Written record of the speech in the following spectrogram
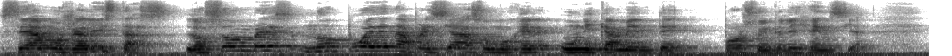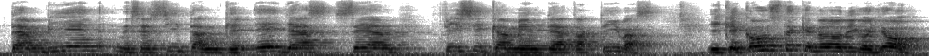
seamos realistas. Los hombres no pueden apreciar a su mujer únicamente por su inteligencia también necesitan que ellas sean físicamente atractivas. Y que conste que no lo digo yo,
